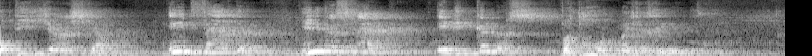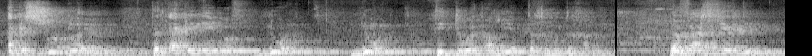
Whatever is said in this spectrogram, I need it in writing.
op die Here stel. En verder, hier is ek en die kinders wat God my gegee het. Ek is so bly dat ek en jy hoef nooit, nooit die dood alleen tegemoet te gaan nie. Nou vers 14.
